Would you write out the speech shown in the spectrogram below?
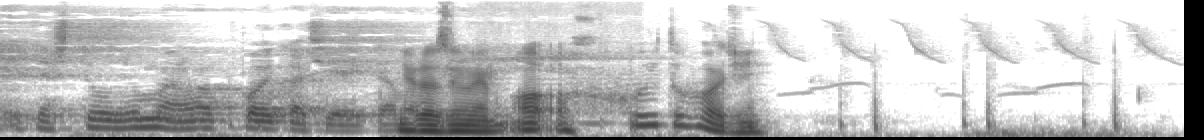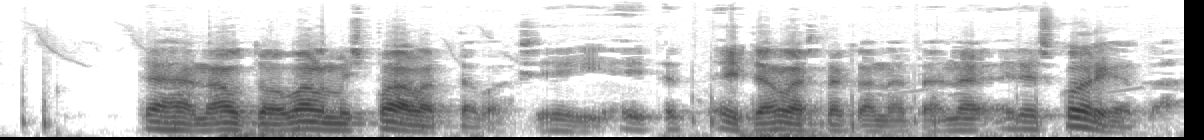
Eikä Nie rozumiem. O, o chuj tu chodzi? Tähän auto on valmis paalattavaksi. Ei, ei, ei tällaista kannata enää edes korjata.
